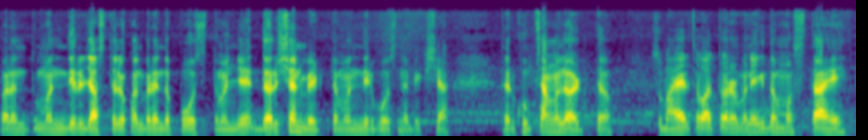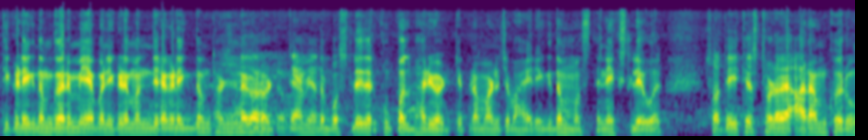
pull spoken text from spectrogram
परंतु मंदिर जास्त लोकांपर्यंत पोहोचतं म्हणजे दर्शन भेटतं मंदिर पोहोचण्यापेक्षा. तर खूप चांगलं वाटतं. सो बाहेरचं वातावरण पण एकदम मस्त आहे. तिकडे एकदम गरमी आहे पण इकडे मंदिराकडे एकदम थंडगार वाटते आम्ही आता बसले तर खूपच भारी वाटते प्रमाणाच्या बाहेर एकदम मस्त नेक्स्ट लेवल सो आता इथेच थोडा वेळ आराम करू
